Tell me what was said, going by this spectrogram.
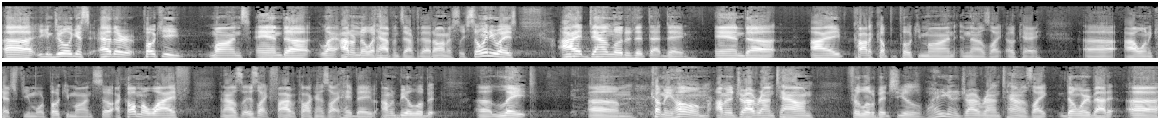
Uh, you can duel against other Pokemons, and uh, like I don't know what happens after that, honestly. So, anyways, I downloaded it that day, and uh, I caught a couple Pokemon, and I was like, okay, uh, I want to catch a few more Pokemon. So I called my wife, and I was it was like five o'clock, and I was like, hey babe, I'm gonna be a little bit uh, late um, coming home. I'm gonna drive around town for a little bit. And she goes, why are you gonna drive around town? I was like, don't worry about it. Uh,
